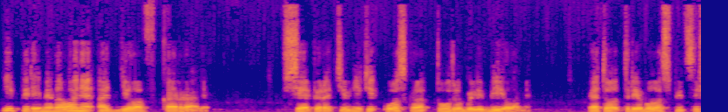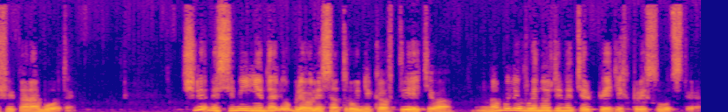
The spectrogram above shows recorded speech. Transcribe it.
и переименования отделов в Корале. Все оперативники Оскара тоже были белыми. Этого требовала специфика работы. Члены семьи недолюбливали сотрудников третьего, но были вынуждены терпеть их присутствие.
